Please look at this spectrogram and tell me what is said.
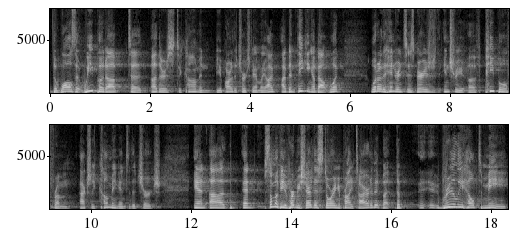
the walls that we put up to others to come and be a part of the church family, I've, I've been thinking about what what are the hindrances, barriers to entry of people from actually coming into the church. And uh, and some of you have heard me share this story, and you're probably tired of it, but the it it really helped me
